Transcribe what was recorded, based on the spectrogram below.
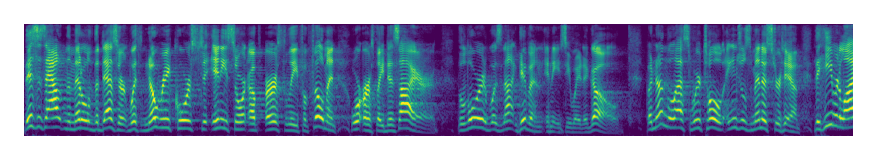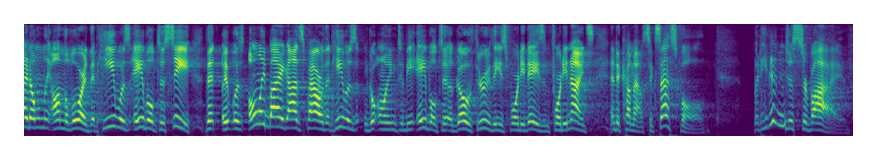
this is out in the middle of the desert with no recourse to any sort of earthly fulfillment or earthly desire. The Lord was not given an easy way to go. But nonetheless, we're told angels ministered to him, that he relied only on the Lord, that he was able to see that it was only by God's power that he was going to be able to go through these 40 days and 40 nights and to come out successful. But he didn't just survive.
